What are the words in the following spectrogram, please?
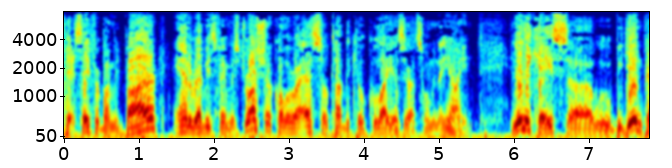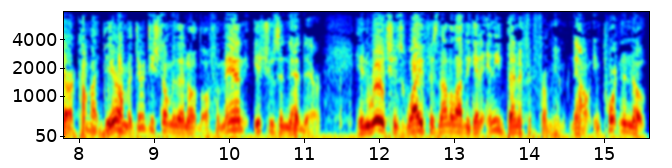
Sefer Bamidbar, and Rebbe's famous drasha, Kol Sota Bekil Kula Yazir Atzom In any case, uh, we will begin Parakamadir. Hamadir Tishtom If a man issues a neder, in which his wife is not allowed to get any benefit from him. Now, important to note,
